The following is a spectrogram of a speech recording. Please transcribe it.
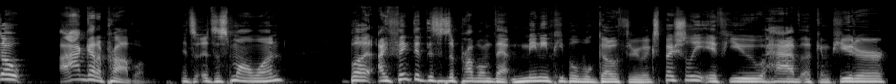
So I got a problem. It's it's a small one, but I think that this is a problem that many people will go through, especially if you have a computer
